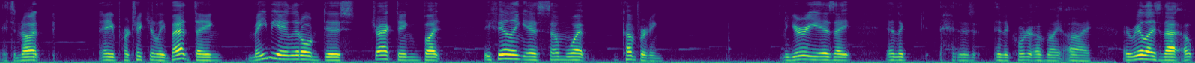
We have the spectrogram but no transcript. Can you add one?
It's not a particularly bad thing, maybe a little distracting, but the feeling is somewhat comforting. Yuri is a in the in the corner of my eye. I realize that oh,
